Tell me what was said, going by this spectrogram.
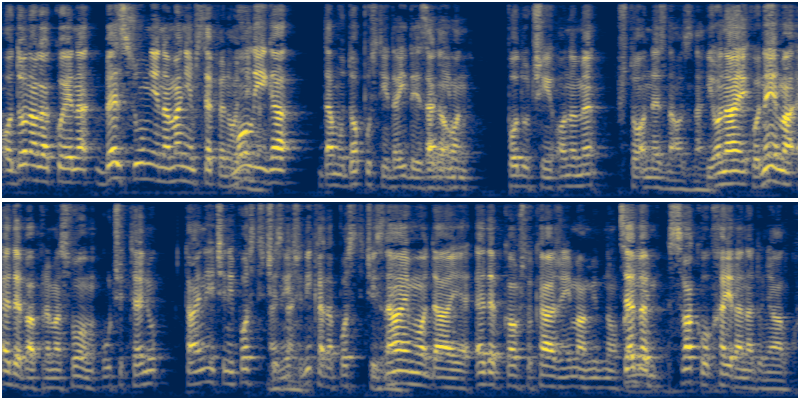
od onoga koje je na, bez sumnje na manjem stepenu moli ga da mu dopusti da ide za njim. on poduči onome što on ne zna od znanja. I onaj ko nema edeba prema svom učitelju, taj neće ni postići znanje. Neće nikada postići. Znajmo da je edeb, kao što kaže Imam Ibn Sebeb svakog hajra na dunjalku.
